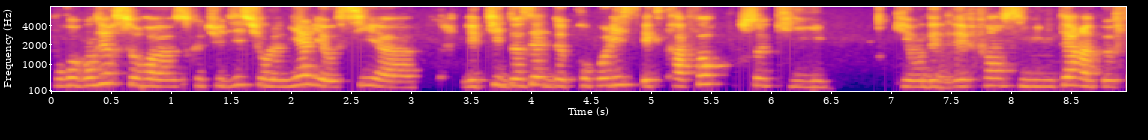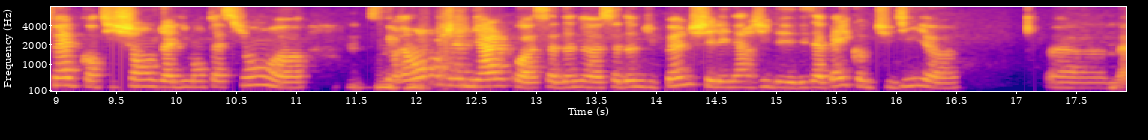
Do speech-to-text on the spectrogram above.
pour rebondir sur euh, ce que tu dis sur le miel, il y a aussi euh, les petites dosettes de propolis extra fort pour ceux qui, qui ont des défenses immunitaires un peu faibles quand ils changent d'alimentation. euh, c'est vraiment génial, quoi. Ça donne, euh, ça donne du punch et l'énergie des, des abeilles, comme tu dis. euh, euh, bah,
